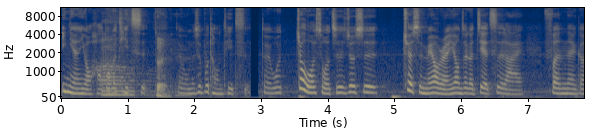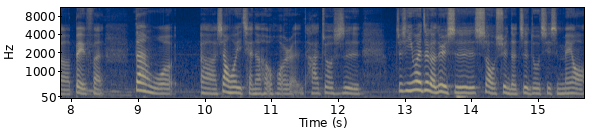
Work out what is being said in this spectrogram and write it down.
一年有好多个哦梯次。对，对，我们是不同梯次。对我就我所知，就是确实没有人用这个介次来分那个辈分，但我呃，像我以前的合伙人，他就是就是因为这个律师受训的制度其实没有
